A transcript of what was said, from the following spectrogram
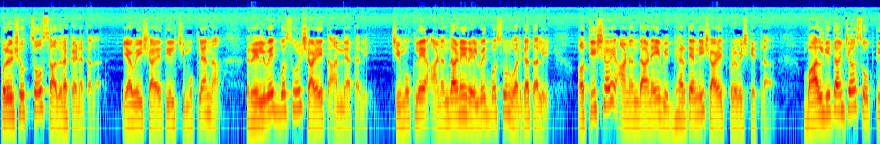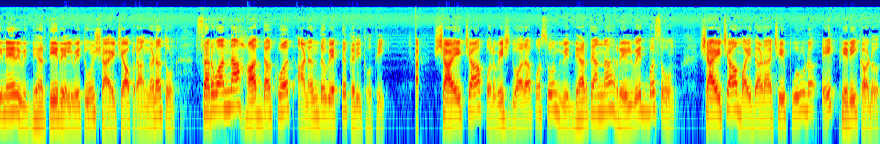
प्रवेशोत्सव साजरा करण्यात आला. यावेळी शाळेतील चिमुकल्यांना रेल्वेत बसून शाळेत आणण्यात आले. चिमुकले आनंदाने रेल्वेत बसून वर्गात आले. अतिशय आनंदाने विद्यार्थ्यांनी शाळेत प्रवेश घेतला. बालगीतांच्या सोबतीने विद्यार्थी रेल्वेतून शाळेच्या प्रांगणातून सर्वांना हात दाखवत आनंद व्यक्त करीत होते. शाळेच्या प्रवेशद्वारापासून विद्यार्थ्यांना रेल्वेत बसवून शाळेच्या मैदानाची पूर्ण एक फेरी काढून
